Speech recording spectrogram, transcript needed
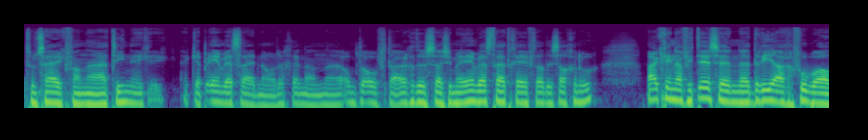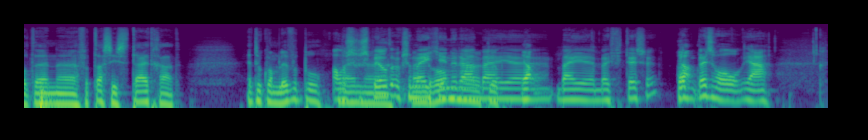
toen zei ik van uh, tien, ik, ik, ik, heb één wedstrijd nodig en dan, uh, om te overtuigen. Dus als je me één wedstrijd geeft, dat is al genoeg. Maar ik ging naar Vitesse en uh, drie jaar gevoetbald en fantastische tijd gehad. En toen kwam Liverpool. Alles mijn, gespeeld ook zo'n beetje droom, inderdaad bij, ja. bij, bij Vitesse. Ja. Best wel, ja,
